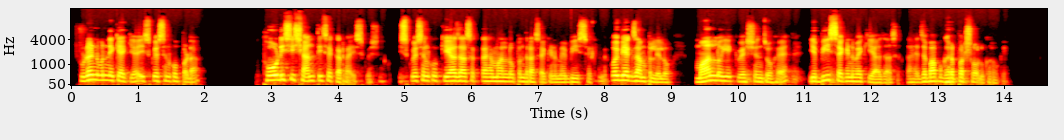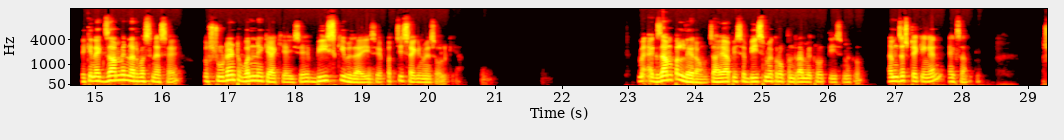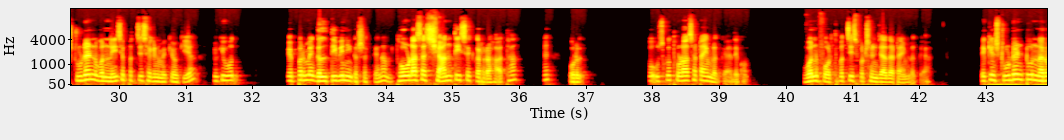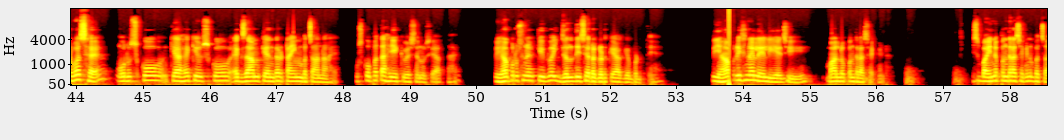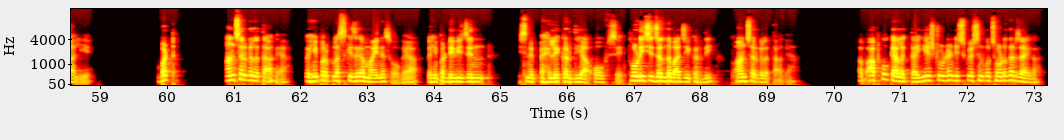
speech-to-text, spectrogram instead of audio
स्टूडेंट वन ने क्या किया? इस क्वेश्चन को पढ़ा। थोड़ी सी शांति से कर रहा है इस क्वेश्चन को। इस क्वेश्चन को किया जा सकता है, मान लो पंद्रह सेकंड में, बीस सेकंड में। कोई भी एग्ज़ाम्पल ले लो। मान लो ये क्वेश्चन जो है, ये बीस सेकंड में किया जा सकता है, जब आप घर पर सॉल्व करोगे। लेकिन एग्ज़ाम में नर्वसनेस है तो स्टूडेंट वन ने क्या किया इसे? बीस की बजाय इसे पच्चीस सेकेंड में सोल्व किया। मैं एग्ज़ाम्पल ले रहा हूँ, चाहे आप इसे बीस में करो, पंद्रह में करो, तीस में करो। I am just taking an example student one ने इसे पच्चीस सेकंड में क्यों किया? क्योंकि वो पेपर में गलती भी नहीं कर सकते ना। थोड़ा सा शांति से कर रहा था? और तो उसको थोड़ा सा टाइम लग गया देखो। वन फोर्थ पच्चीस परसेंट ज़्यादा टाइम लग गया। लेकिन स्टूडेंट टू नर्वस है और उसको क्या है कि उसको एग्ज़ाम के अंदर टाइम बचाना है। उसको पता है ये क्वेश्चन उसे आता है। तो यहाँ पर उसने कि भाई, जल्दी से रगड़ के आगे बढ़ते हैं। तो यहाँ पर इसने ले लिए जी, मान लो पंद्रह सेकेंड इस भाई ने पंद्रह सेकेंड बचा लिए। बट आंसर गलत आ गया। कहीं पर प्लस की जगह माइनस हो गया, कहीं पर डिवीज़न इसने पहले कर दिया ऑफ़ से थोड़ी सी जल्दबाजी कर दी तो आंसर गलत आ गया। अब आपको क्या लगता है, ये स्टूडेंट इस क्वेश्चन को छोड़कर जाएगा?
